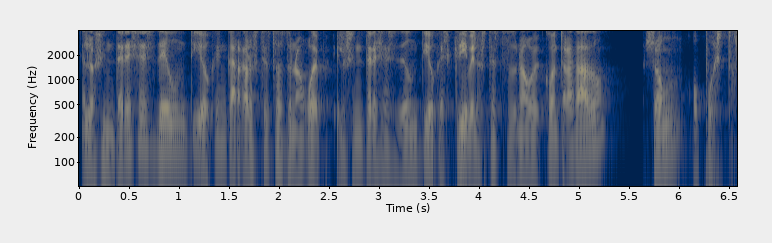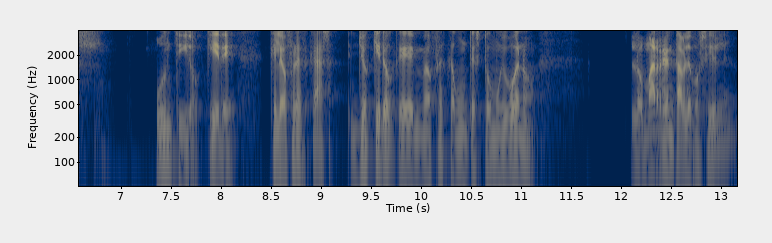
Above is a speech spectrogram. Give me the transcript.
los intereses de un tío que encarga los textos de una web y los intereses de un tío que escribe los textos de una web contratado son opuestos. Un tío quiere que le ofrezcas, yo quiero que me ofrezcan un texto muy bueno, lo más rentable posible.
